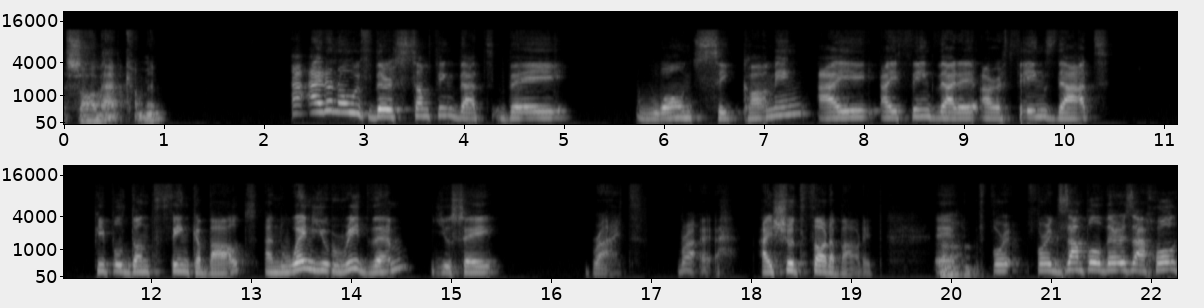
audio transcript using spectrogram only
saw that coming." I don't know if there's something that they won't see coming. I I think that it are things that people don't think about, and when you read them, you say, "Right, right, I should thought about it." Uh, uh-huh. Uh, for for example, there's a whole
